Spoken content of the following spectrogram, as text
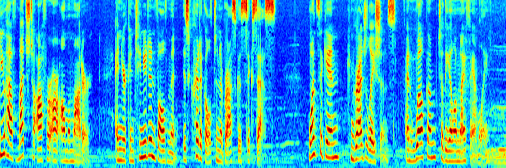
You have much to offer our alma mater, and your continued involvement is critical to Nebraska's success. Once again, congratulations and welcome to the alumni family.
